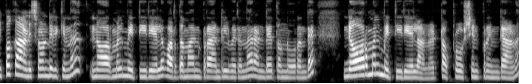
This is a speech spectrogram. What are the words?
ഇപ്പോൾ കാണിച്ചുകൊണ്ടിരിക്കുന്ന നോർമൽ മെറ്റീരിയൽ വർദ്ധമാൻ ബ്രാൻഡിൽ വരുന്ന രണ്ടേ തൊണ്ണൂറിന്റെ നോർമൽ മെറ്റീരിയലാണ് കേട്ടോ പ്രോഷ്യൻ പ്രിന്റാണ്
